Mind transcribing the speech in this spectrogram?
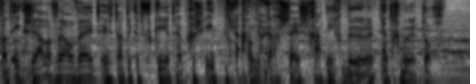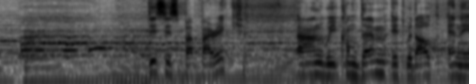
Wat ik zelf wel weet, is dat ik het verkeerd heb gezien. Ja, Want ik nou ja. dacht steeds, het gaat niet gebeuren. En het gebeurt toch. This is barbaric and we condemn it without any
